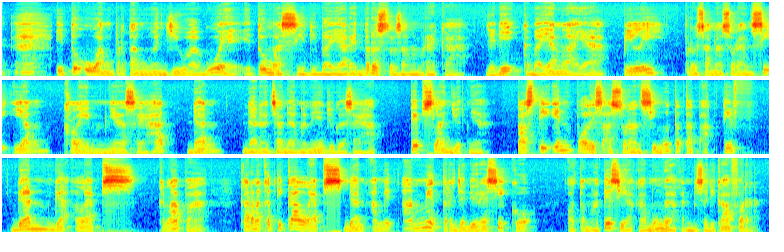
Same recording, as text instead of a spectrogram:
Itu uang pertanggungan jiwa gue itu masih dibayarin terus tuh sama mereka. Jadi kebayang lah ya pilih perusahaan asuransi yang klaimnya sehat dan dana cadangannya juga sehat. Tips selanjutnya pastiin polis asuransimu tetap aktif dan nggak lapse. Kenapa? Karena ketika lapse dan amit-amit terjadi resiko otomatis ya kamu nggak akan bisa di cover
